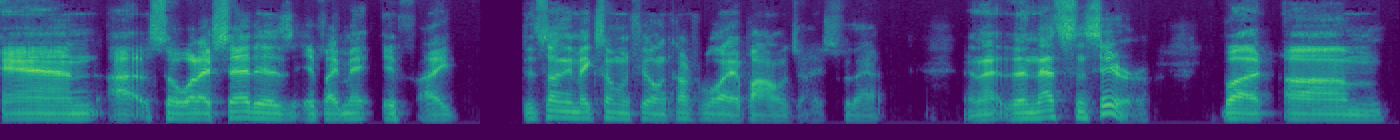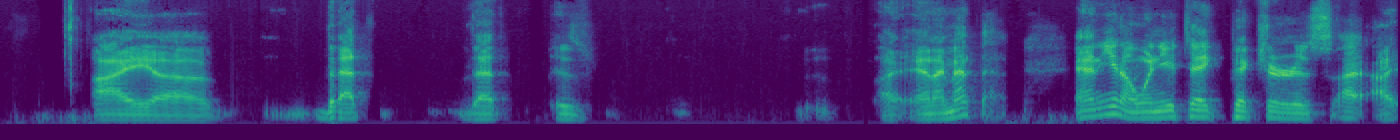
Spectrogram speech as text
And uh, so what i said is if i may if i did something to make someone feel uncomfortable i apologize for that. And that then that's sincere. But um, I uh, that that is, I, and I meant that. And you know, when you take pictures, I, I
